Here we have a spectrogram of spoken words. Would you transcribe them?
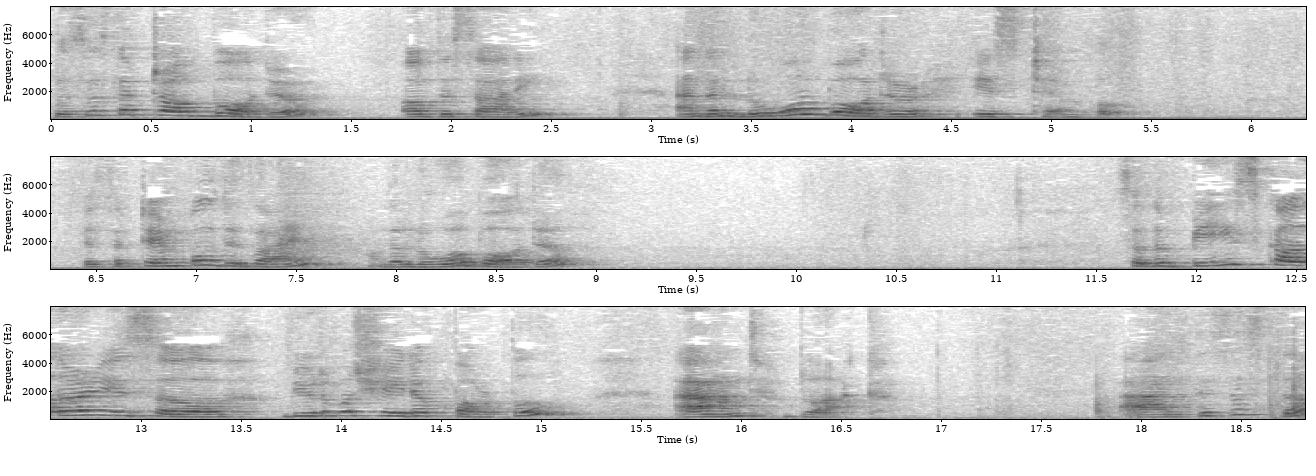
This is the top border of the sari and the lower border is temple. It's a temple design on the lower border. So the base color is a beautiful shade of purple and black. And this is the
